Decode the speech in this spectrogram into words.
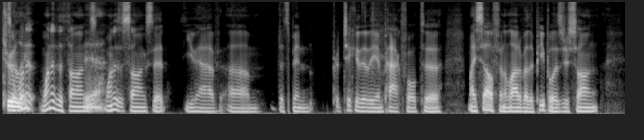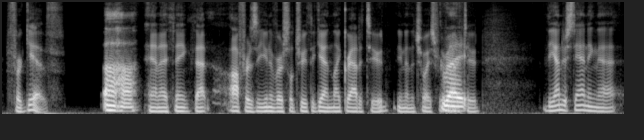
Truly. So one of one of the songs, yeah. one of the songs that you have um, that's been particularly impactful to myself and a lot of other people is your song "Forgive." Uh huh. And I think that offers a universal truth again, like gratitude. You know, the choice for right. gratitude. The understanding that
